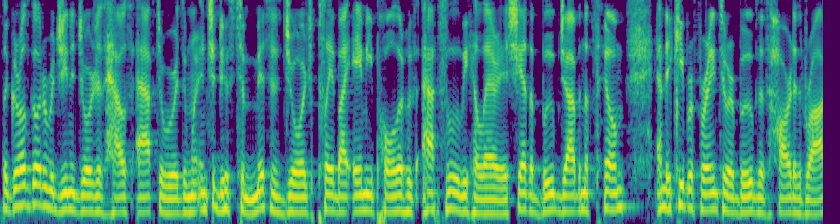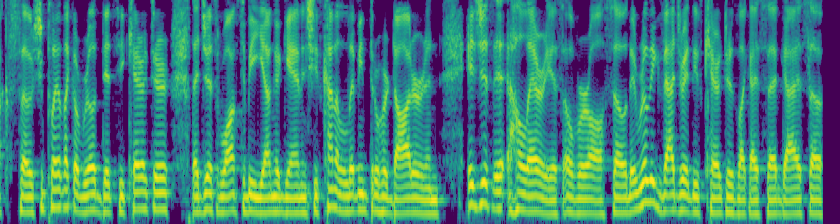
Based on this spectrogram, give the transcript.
The girls go to Regina George's house afterwards and we're introduced to Mrs. George, played by Amy Poehler, who's absolutely hilarious. She has a boob job in the film and they keep referring to her boobs as hard as rocks. So she plays like a real ditzy character that just wants to be young again and she's kind of living through her daughter and it's just eh, hilarious overall. So they really exaggerate these characters, like I said, guys. So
